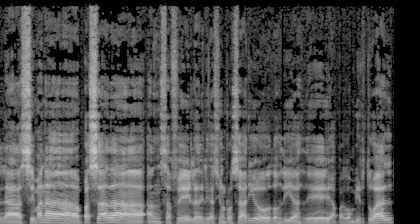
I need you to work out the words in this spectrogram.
La semana pasada, ANSAFE, la delegación Rosario, dos días de apagón virtual.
